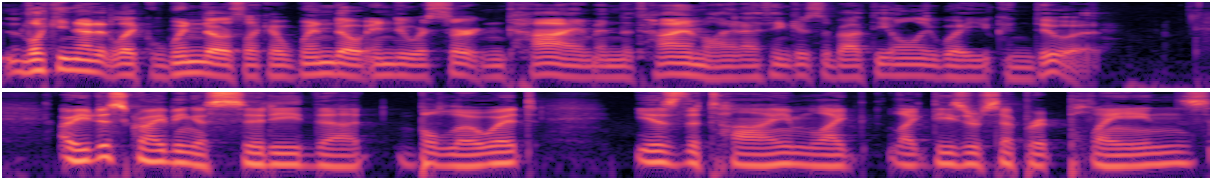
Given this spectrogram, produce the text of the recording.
looking at it like windows, like a window into a certain time in the timeline, I think is about the only way you can do it. Are you describing a city that below it is the time like like these are separate planes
